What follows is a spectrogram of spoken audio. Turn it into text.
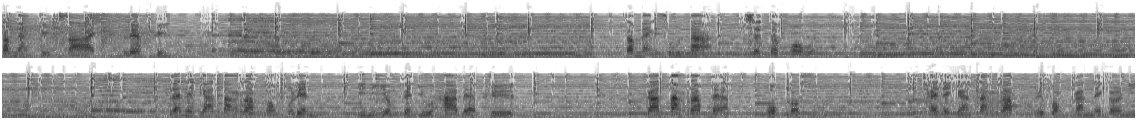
ตำแหน่งปีกซ้ายเล ตำแหน่งศูนย์หน้าเซนเตอร์ฟอร์เวิร์ดและในการตั้งรับของผู้เล่นที่นิยมกันอยู่ 5 แบบคือ การตั้งรับแบบ 6 ต่อ 0 ใช้ในการตั้งรับหรือป้องกันในกรณี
